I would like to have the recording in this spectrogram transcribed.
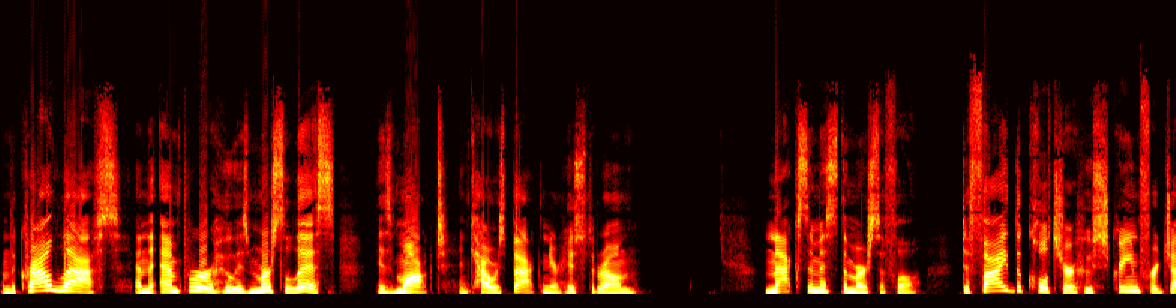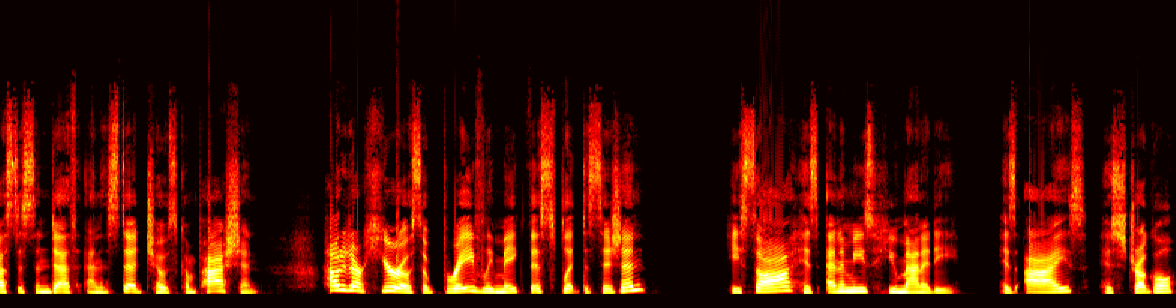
And the crowd laughs, and the emperor, who is merciless, is mocked and cowers back near his throne. Maximus the merciful defied the culture who screamed for justice and death and instead chose compassion. How did our hero so bravely make this split decision? He saw his enemy's humanity, his eyes, his struggle,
